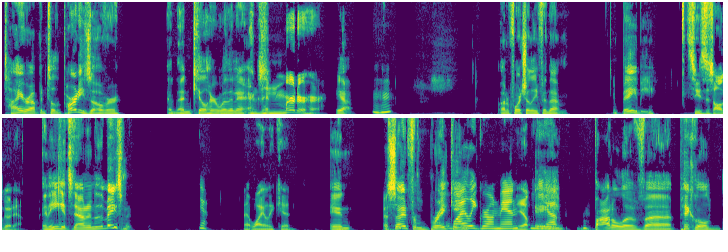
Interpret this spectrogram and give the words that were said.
tie her up until the party's over, and then kill her with an axe. and then murder her. yeah. Mm-hmm. Unfortunately for them, the baby, Sees this all go down. and he gets down into the basement. Yeah. That wily kid. And aside from breaking Wily grown man. Yep. a Yep. bottle of uh, pickled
